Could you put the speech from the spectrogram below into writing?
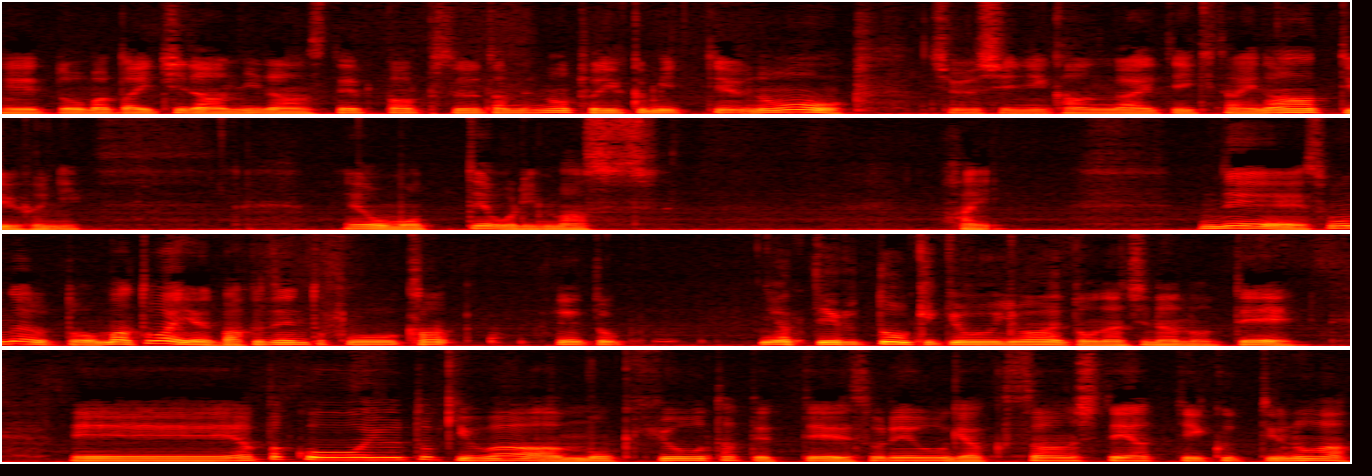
えーと、また1段2段ステップアップするための取り組みっていうのを中心に考えていきたいなっていうふうに思います思っております。はい。でそうなるとまあとはいえ漠然とこうかえっ、ー、とやっていると結局今までと同じなので、えー、やっぱこういう時は目標を立ててそれを逆算してやっていくっていうのが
